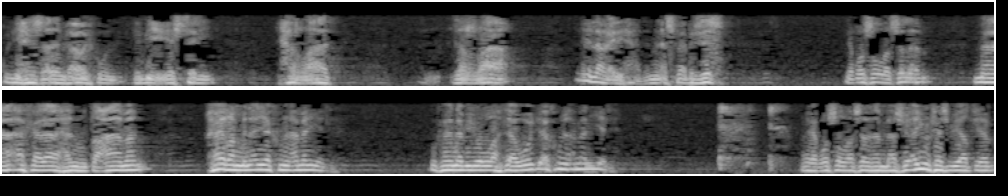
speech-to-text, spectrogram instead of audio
قل يحرص على ما ينفعك يكون يبيع يشتري حراث زراء إلى غير هذا من أسباب الرزق. يقول صلى الله عليه وسلم ما أكل أحد طعاما خيرا من أن يكون عمل يده وكان نبي الله داود يأكل من عمل يده ويقول صلى الله عليه وسلم سئل أي كسب أطيب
